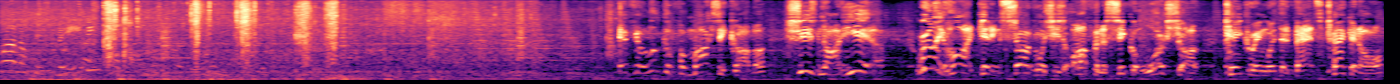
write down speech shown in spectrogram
run off his baby? If you're looking for Moxxi Carver, she's not here. Really hard getting served when she's off in a secret workshop, tinkering with advanced tech and all.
